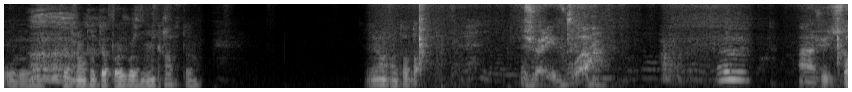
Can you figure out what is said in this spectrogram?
Oh là là, ça fait longtemps que t'as pas joué à Minecraft, toi. Je vais aller voir. Ah, je vais surtout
